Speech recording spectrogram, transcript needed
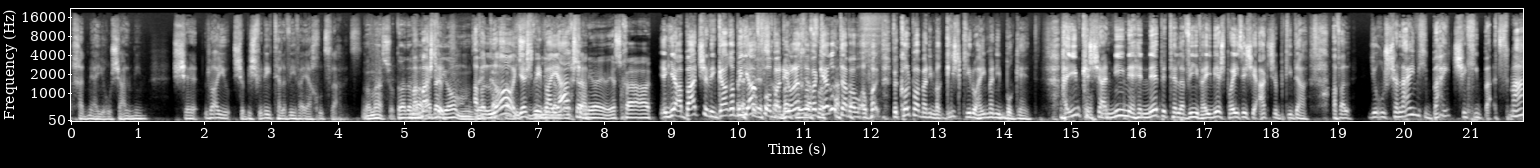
אחד מהירושלמים, שלא היו, שבשבילי תל אביב היה חוץ לארץ. ממש, אותו הדבר ממש עד לא. היום. אבל לא, יש לי בעיה עכשיו. יש לך... הבת שלי גרה ביפו, ואני הולך ביפו. לבקר אותה, וכל פעם אני מרגיש כאילו, האם אני בוגד? האם כשאני נהנה בתל אביב, האם יש פה איזושהי אקט של בגידה? אבל ירושלים היא בית שהיא בעצמה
